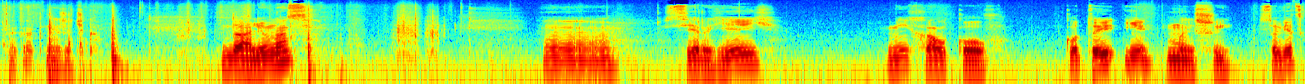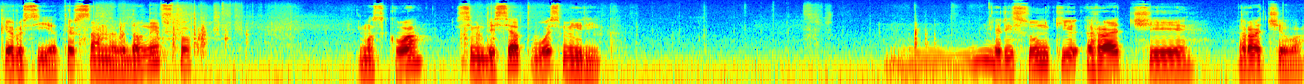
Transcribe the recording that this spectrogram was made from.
Така книжечка. Далі у нас е, Сергій Міхалков. Коти і миші. Совєтська Росія. Те ж саме видавництво. Москва. 78 рік. Рисунки Рачі... Рачева.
